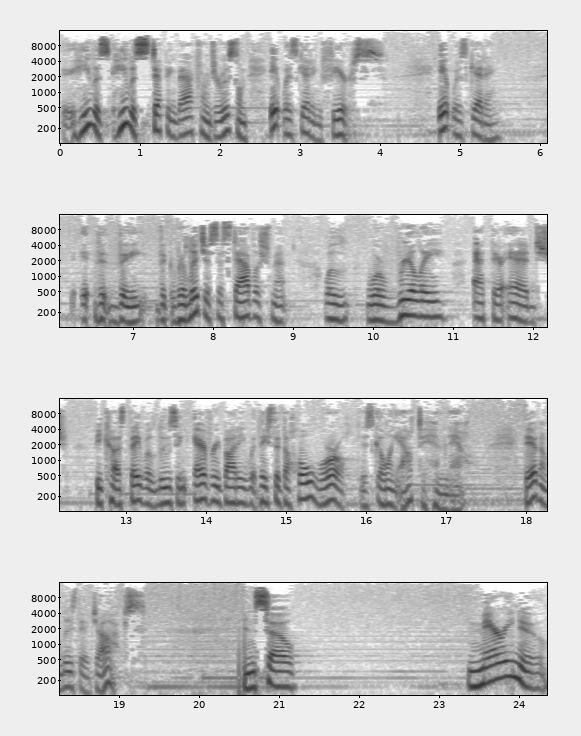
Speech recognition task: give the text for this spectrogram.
He was he was stepping back from Jerusalem. It was getting fierce. It was getting it, the, the, the religious establishment were were really at their edge because they were losing everybody. They said the whole world is going out to him now. They're going to lose their jobs. And so Mary knew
